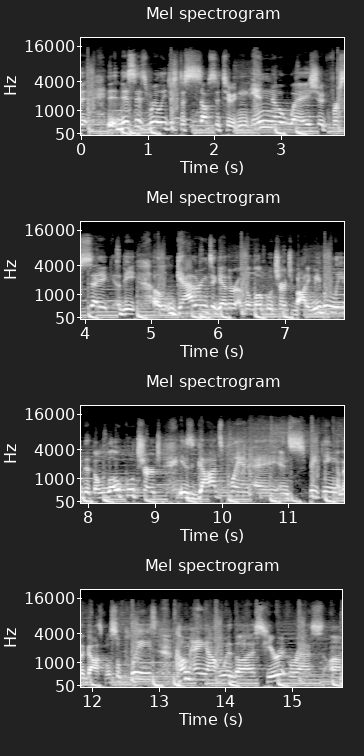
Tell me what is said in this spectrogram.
that this is really just a substitute and in no way should forsake the uh, gathering together of the local church body. We believe that the local church is God's plan A in speaking the gospel. So please come hang out with us here at Rest um,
